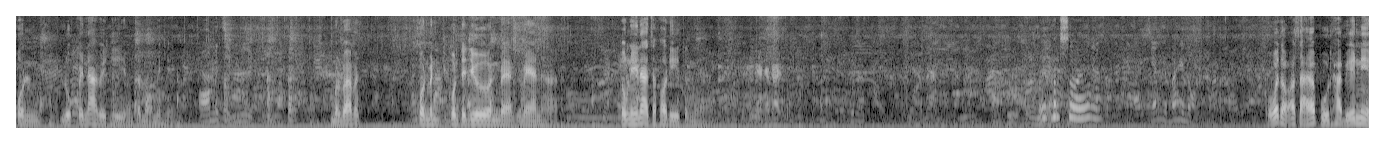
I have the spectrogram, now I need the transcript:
คนลุกไปหน้าเวทีมันจะมองไม่เห็น อ๋อมันจิมืดนี่นะเหมือนว่ามันคนมันคนจะยืนแมนแมนค่ะ ตรงนี้น่าจะพอดีตรงเนี้ยเฮ้ยคนสวยนะงั้นจะไม่ให้หนอนโอ้ยต้องอาศัยว่าปูถ่ายเบนนี่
